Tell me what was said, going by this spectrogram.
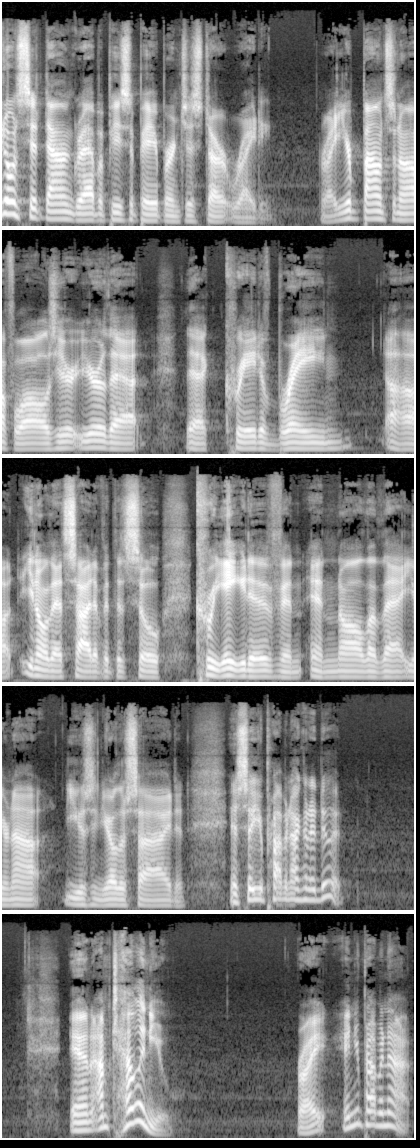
don't sit down, grab a piece of paper, and just start writing, right? You're bouncing off walls. You're you're that that creative brain, uh, you know, that side of it that's so creative and and all of that. You're not using your other side, and and so you're probably not going to do it. And I'm telling you, right? And you're probably not.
